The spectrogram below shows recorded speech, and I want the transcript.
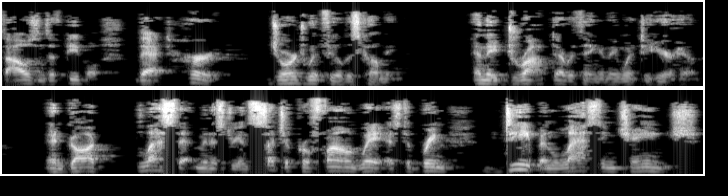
thousands of people that heard George Whitefield is coming. And they dropped everything and they went to hear him. And God blessed that ministry in such a profound way as to bring deep and lasting change.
